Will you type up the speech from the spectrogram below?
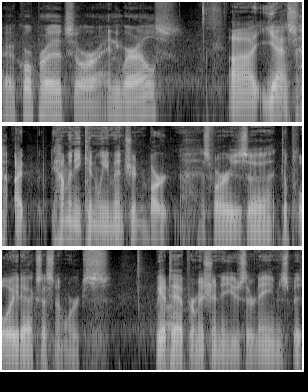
uh, corporates or anywhere else? Uh, yes. I, how many can we mention, Bart, as far as uh, deployed access networks? We have to have permission to use their names, but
